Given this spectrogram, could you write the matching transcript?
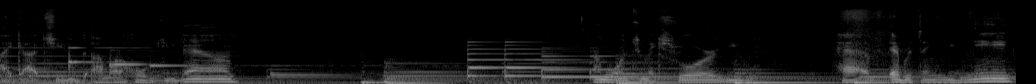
I got you, I'm going to hold you down. I'm going to make sure you have everything you need.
